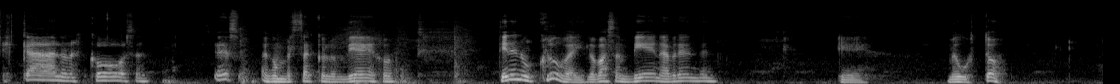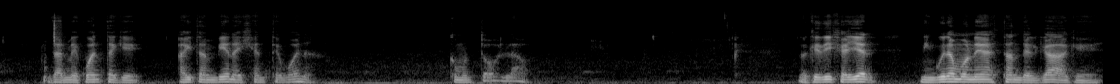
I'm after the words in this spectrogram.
escalas, unas cosas. Eso, a conversar con los viejos. Tienen un club ahí, lo pasan bien, aprenden. Eh, me gustó darme cuenta que ahí también hay gente buena, como en todos lados. Lo que dije ayer, ninguna moneda es tan delgada que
